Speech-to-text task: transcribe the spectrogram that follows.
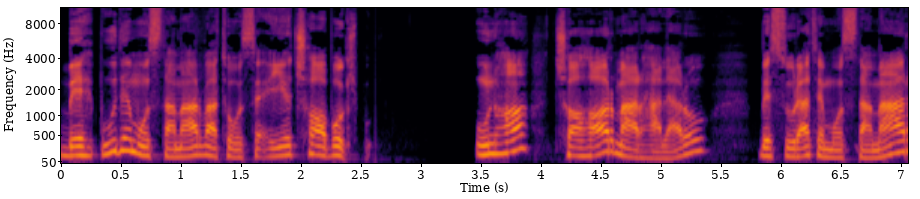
بهبود مستمر و توسعه چابک بود. اونها چهار مرحله رو به صورت مستمر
